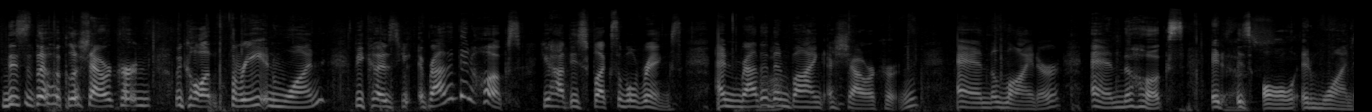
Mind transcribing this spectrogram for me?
This is the hookless shower curtain. We call it three in one because you, rather than hooks, you have these flexible rings. And rather than Uh-huh. buying a shower curtain and the liner and the hooks, it is Yes. all in one.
